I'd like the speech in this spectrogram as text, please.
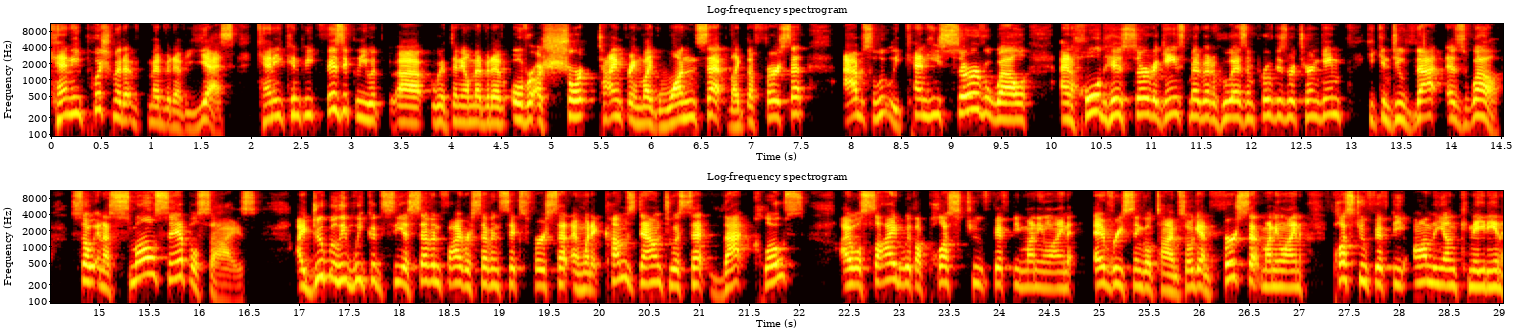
can he push Medvedev? Yes. Can he compete physically with uh, with Daniil Medvedev over a short time frame, like one set, like the first set? Absolutely. Can he serve well and hold his serve against Medvedev, who has improved his return game? He can do that as well. So, in a small sample size, I do believe we could see a 7 5 or 7 6 first set. And when it comes down to a set that close, I will side with a plus 250 money line every single time. So, again, first set money line plus 250 on the young Canadian.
